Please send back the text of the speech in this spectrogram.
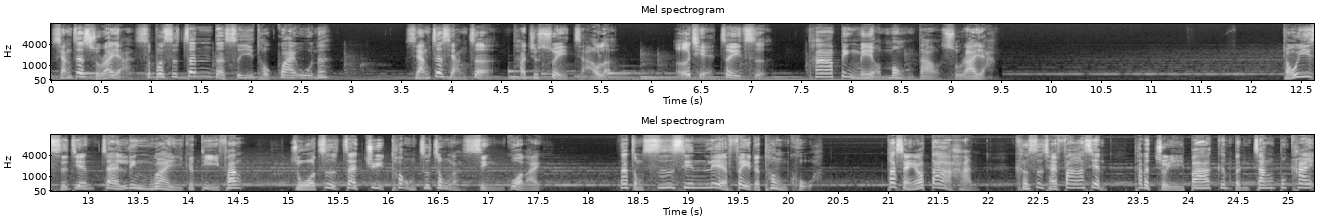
想着苏拉雅是不是真的是一头怪物呢？想着想着，他就睡着了，而且这一次他并没有梦到苏拉雅。同一时间，在另外一个地方，佐治在剧痛之中啊醒过来，那种撕心裂肺的痛苦啊！他想要大喊，可是才发现他的嘴巴根本张不开。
